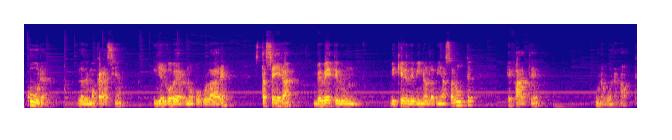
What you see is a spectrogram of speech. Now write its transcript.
cura la democrazia e il governo popolare. Stasera bevetevi un bicchiere di vino alla mia salute e fate una buona notte.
